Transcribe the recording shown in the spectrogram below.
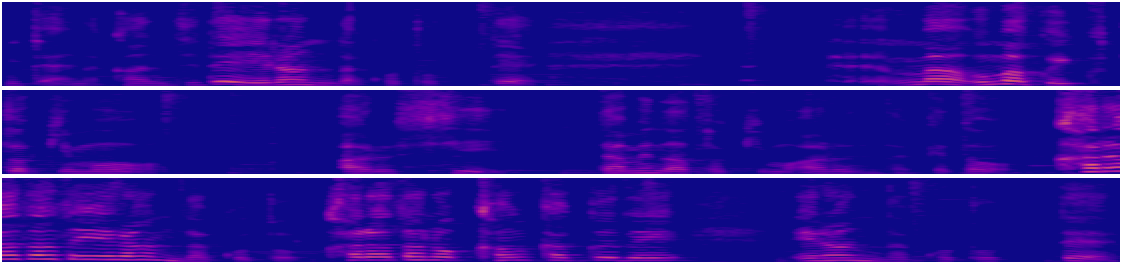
みたいな感じで選んだことってまあうまくいく時もあるしダメな時もあるんだけど体で選んだこと体の感覚で選んだことって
